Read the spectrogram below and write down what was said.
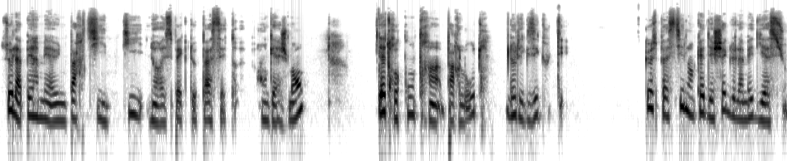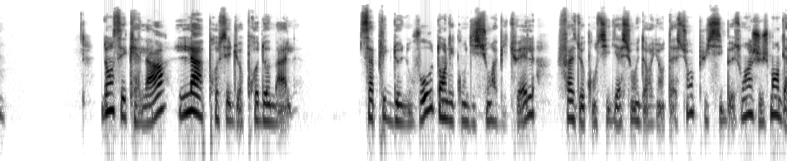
cela permet à une partie qui ne respecte pas cet engagement d'être contraint par l'autre de l'exécuter. Que se passe-t-il en cas d'échec de la médiation? Dans ces cas-là, la procédure prodomale s'applique de nouveau dans les conditions habituelles, phase de conciliation et d'orientation, puis si besoin, jugement de.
